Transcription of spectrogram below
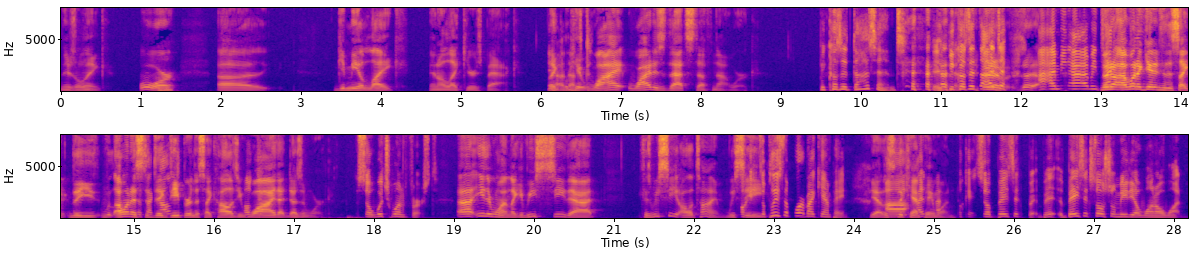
There's a link. Or mm-hmm. uh, give me a like and i'll like yours back. Like, Yeah, okay, why why does that stuff not work? Because it doesn't. It- because it. No, I, no, no. I I mean, I I mean. No, no, I want to get into the psych. The I want us to dig deeper in the psychology why that doesn't work. So which one first? Uh, either one. Like if we see that, because we see it all the time. We see. Okay, so please support my campaign. yeah, this is the Uh, I- campaign I- one. Okay, so basic ba- ba- basic social media 101.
